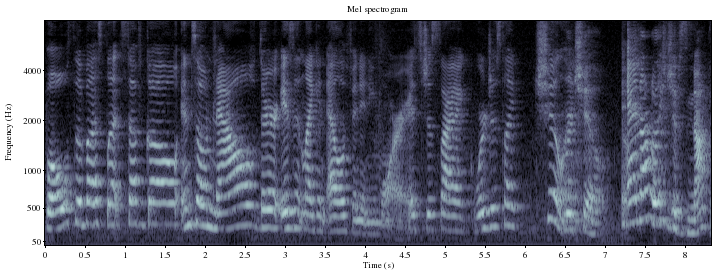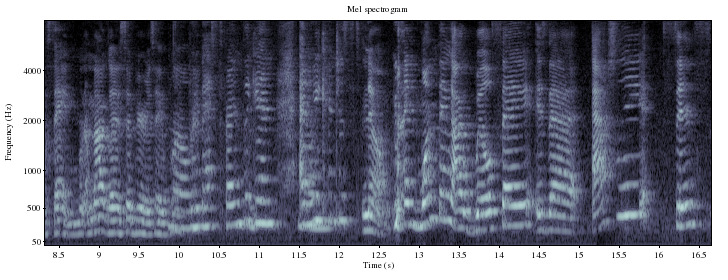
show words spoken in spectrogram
Both of us let stuff go. And so now there isn't like an elephant anymore. It's just like, we're just like chilling. We're chill. And our relationship's not the same. I'm not gonna sit here and say, No. we're best friends again and we can just, no. and one thing I will say is that Ashley, since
